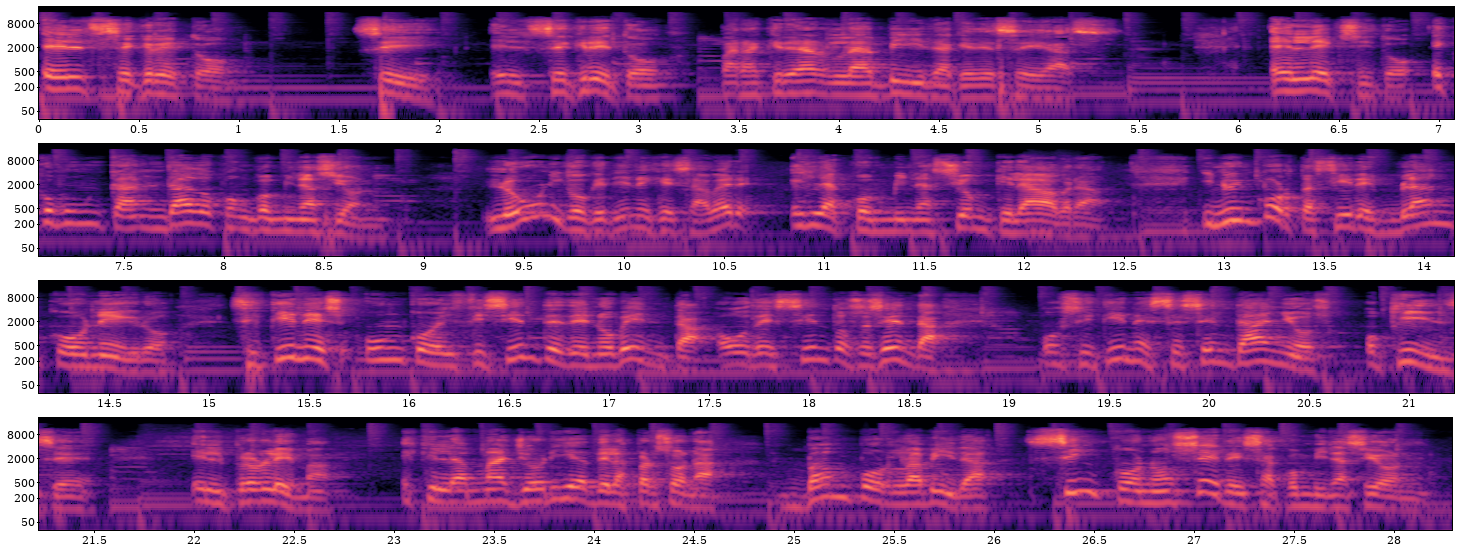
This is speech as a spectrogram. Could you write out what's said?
El secreto. Sí, el secreto para crear la vida que deseas. El éxito es como un candado con combinación. Lo único que tienes que saber es la combinación que la abra. Y no importa si eres blanco o negro, si tienes un coeficiente de 90 o de 160, o si tienes 60 años o 15. El problema es que la mayoría de las personas van por la vida sin conocer esa combinación.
